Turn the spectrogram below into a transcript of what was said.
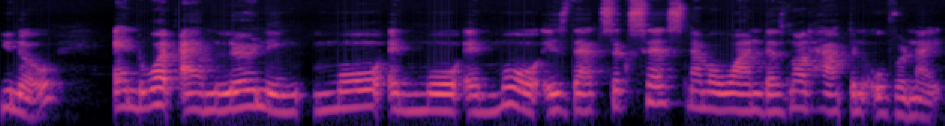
you know. And what I'm learning more and more and more is that success, number one, does not happen overnight.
